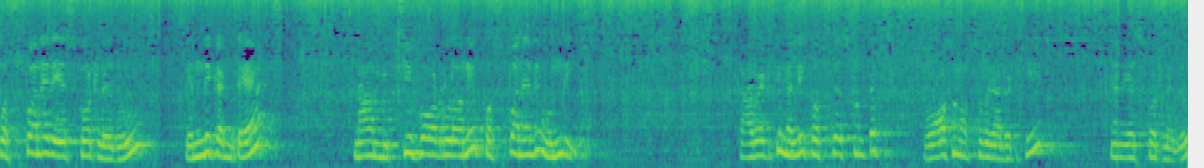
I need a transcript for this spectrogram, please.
పసుపు అనేది వేసుకోవట్లేదు. ఎందుకంటే నా మిర్చి పౌడర్లోని పసుపు అనేది ఉంది. కాబట్టి మళ్ళీ పసుపు వేసుకుంటే వాసన వస్తుంది కాబట్టి నేను వేసుకోవట్లేదు.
